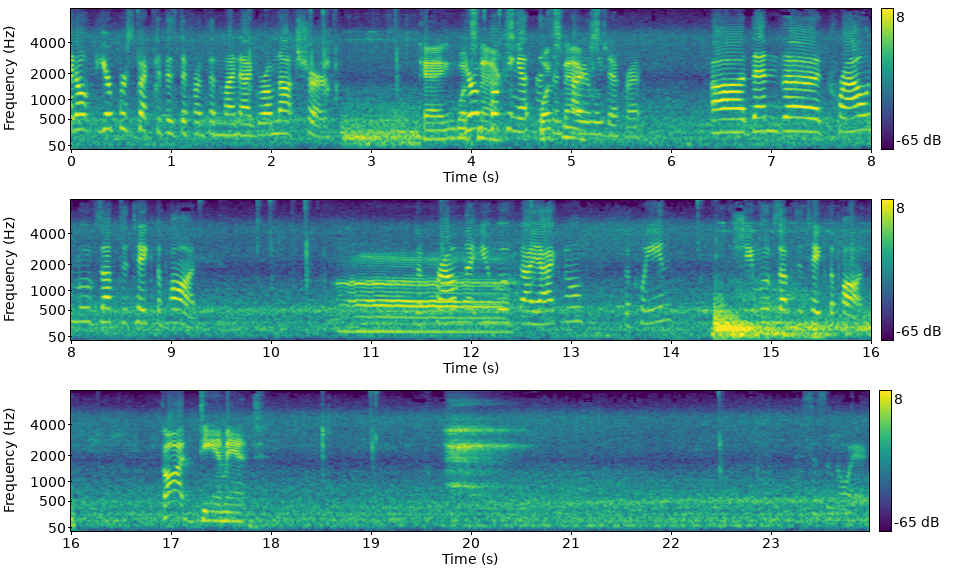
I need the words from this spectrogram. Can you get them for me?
I don't. Your perspective is different than mine, Agro. I'm not sure. Okay, what's You're next? looking at this what's entirely next? different. Uh, then the crown moves up to take the pawn. Uh, The crown that you moved diagonal, the queen, she moves up to take the pawn. God damn it! This is annoying.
